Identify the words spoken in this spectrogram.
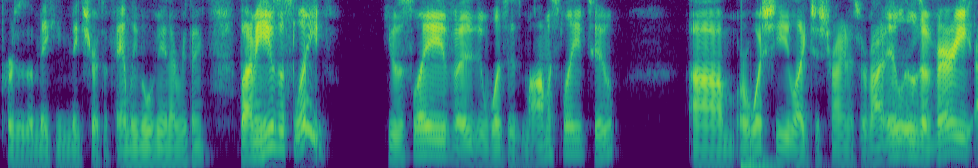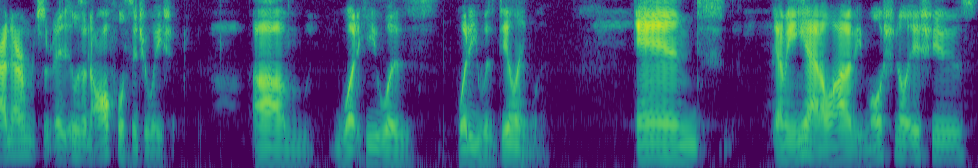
purposes of making make sure it's a family movie and everything. But I mean, he was a slave. He was a slave. Uh, was his mom a slave too? Um, or was she like just trying to survive? It, it was a very, I never, it was an awful situation. Um, what he was, what he was dealing with, and I mean, he had a lot of emotional issues,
